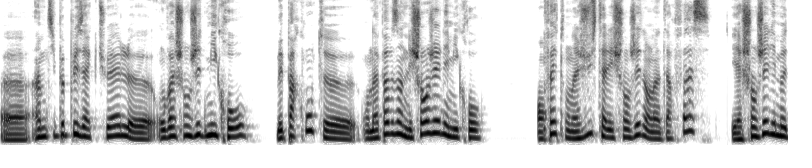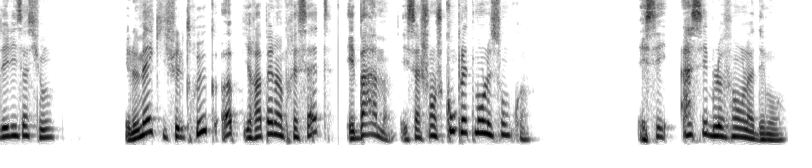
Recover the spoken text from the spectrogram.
un petit peu plus actuel. on va changer de micro. Mais par contre, euh, on n'a pas besoin de les changer les micros. En fait, on a juste à les changer dans l'interface et à changer les modélisations. Et le mec, il fait le truc, hop, il rappelle un preset et bam, et ça change complètement le son, quoi. Et c'est assez bluffant la démo.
